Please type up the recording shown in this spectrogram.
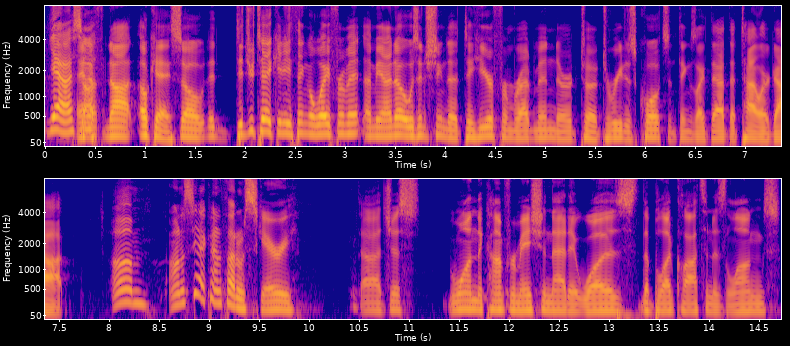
Yeah, I saw and it. if not, okay. So did, did you take anything away from it? I mean, I know it was interesting to, to hear from Redmond or to, to read his quotes and things like that that Tyler got. Um, honestly, I kind of thought it was scary. Uh, just one, the confirmation that it was the blood clots in his lungs.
